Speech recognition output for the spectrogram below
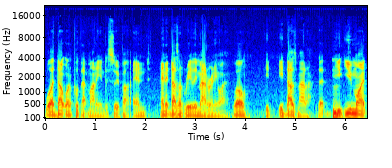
well, I don't want to put that money into super and and it doesn't really matter anyway. Well, it, it does matter. That hmm. you, you might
